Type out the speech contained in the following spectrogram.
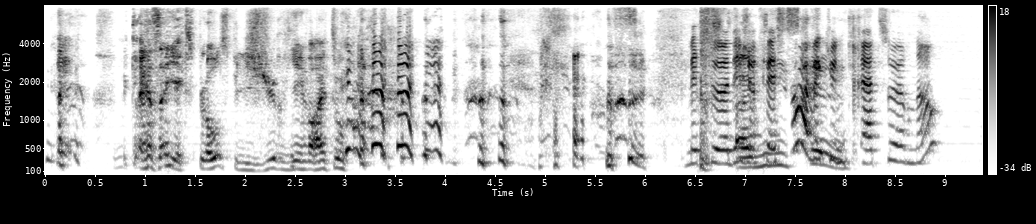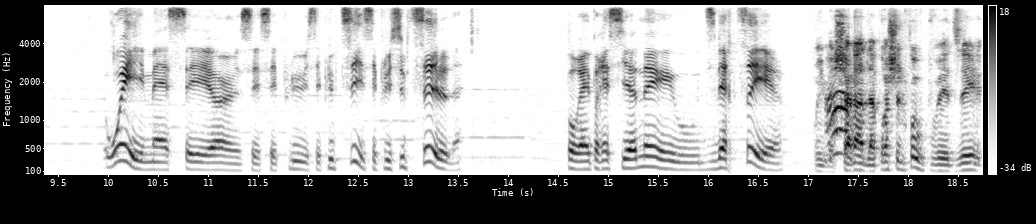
Le raisin, il explose, puis le jus revient vers toi. Mais tu as déjà Un fait ça avec une créature, non? Oui, mais c'est un- c'est c'est plus, c'est plus petit, c'est plus subtil. Pour impressionner ou divertir. Oui, mais Ah. Charade, la prochaine fois, vous pouvez dire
